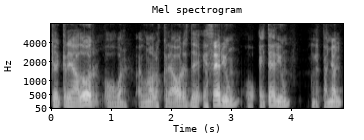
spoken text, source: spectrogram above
que el creador, o bueno, uno de los creadores de Ethereum, o Ethereum en español,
